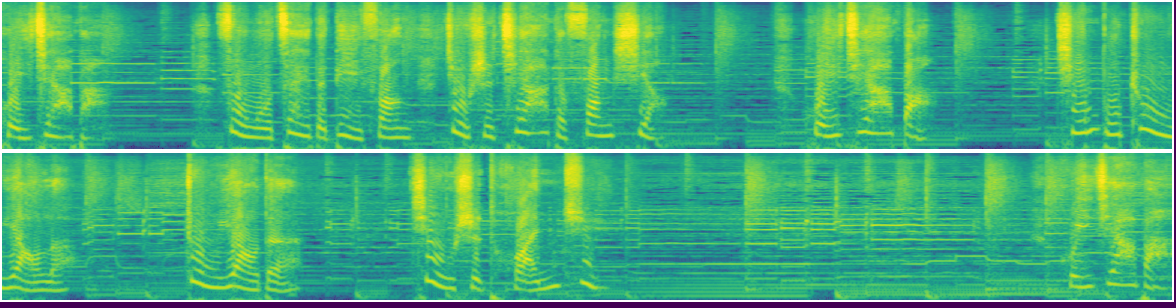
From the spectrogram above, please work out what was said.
回家吧，父母在的地方就是家的方向。回家吧，钱不重要了，重要的就是团聚。回家吧。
